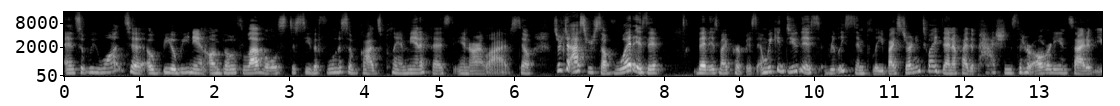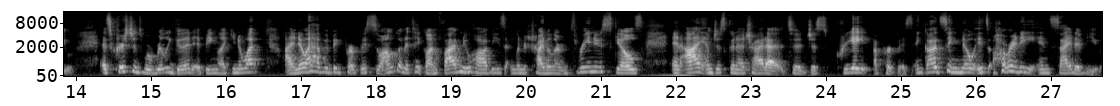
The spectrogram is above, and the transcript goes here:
And so we want to be obedient on both levels to see the fullness of God's plan manifest in our lives. So start to ask yourself, what is it that is my purpose. And we can do this really simply by starting to identify the passions that are already inside of you. As Christians, we're really good at being like, you know what? I know I have a big purpose, so I'm going to take on five new hobbies. I'm going to try to learn three new skills, and I am just going to try to, to just create a purpose. And God's saying, no, it's already inside of you.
